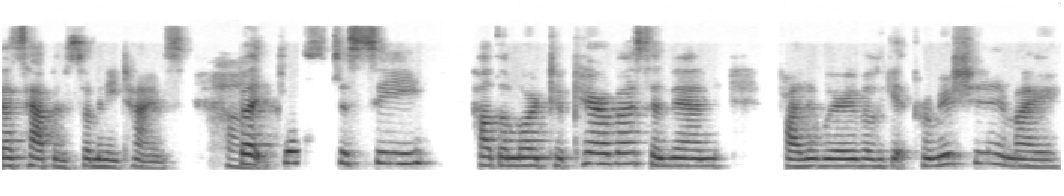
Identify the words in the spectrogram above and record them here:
that's happened so many times. Huh. But just to see how the Lord took care of us, and then finally we were able to get permission. And my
